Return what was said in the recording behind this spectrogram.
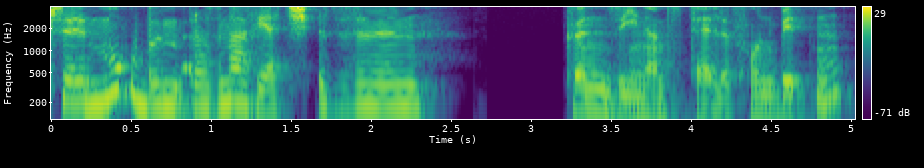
Czy mógłbym rozmawiać z. Können Sie ihn ans Telefon bitten?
